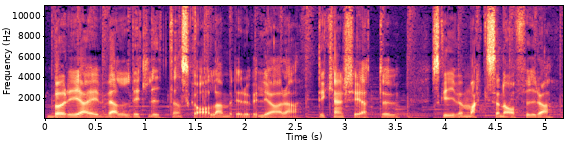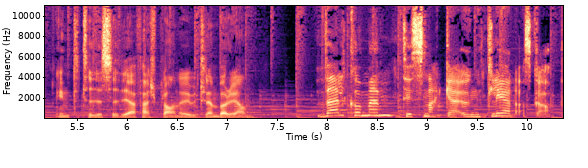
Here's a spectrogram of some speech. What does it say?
Börja i väldigt liten skala med det du vill göra. Det kanske är att du skriver max en A4, inte tiosidiga affärsplaner till en början. Välkommen till Snacka ungt ledarskap.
